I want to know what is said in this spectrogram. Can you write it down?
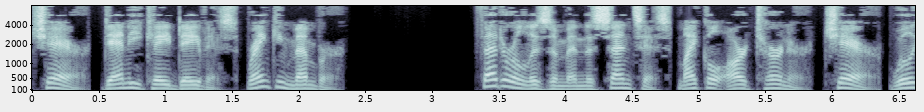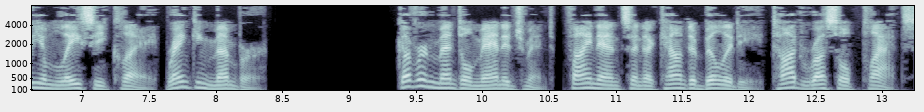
Chair, Danny K. Davis, Ranking Member Federalism and the Census Michael R. Turner, Chair, William Lacey Clay, Ranking Member Governmental Management, Finance and Accountability Todd Russell Platts,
